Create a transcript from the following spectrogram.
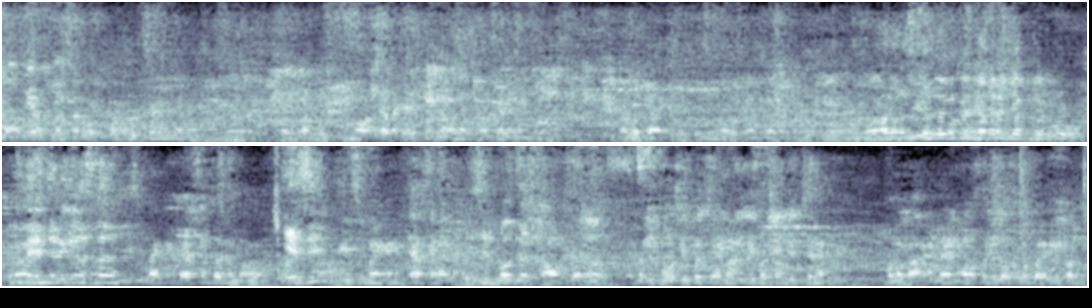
అలాగే వస్తున్నాను సార్ ఒక పని వచ్చాను నేను ఒక పని వచ్చి మామూలుగా అలాగే వెళ్తున్నామని వస్తున్నాను సార్ నేను అలా ప్యాకేజ్ వచ్చేసి నేను ఏం జరిగింది అసలు ఏసీ మెకానిక్ చేస్తాను సార్ నేను ఏసీ ఏసీ మెకానిక్ చేస్తానండి ఏసీ బాగు చేస్తాం సార్ మరి పోటీకి బట్టలు ఇచ్చానండి ఒక అరగంట టైం మొదటి లోపల బయటకి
